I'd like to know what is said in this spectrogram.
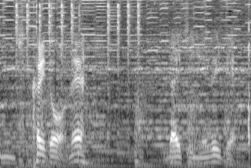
うん、しっかりとね、大地に根付いて。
